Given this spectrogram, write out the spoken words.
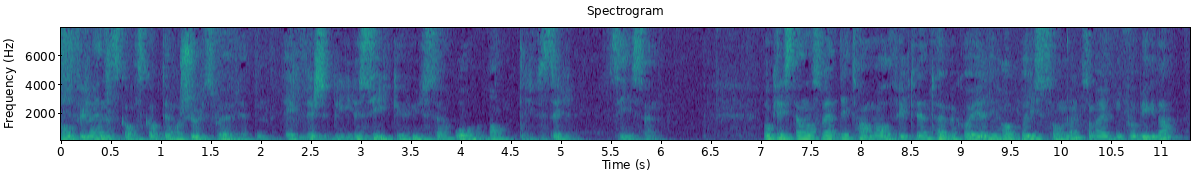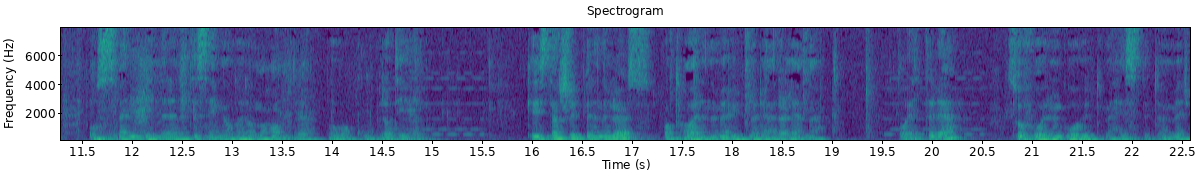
Alfhild og hennes galskap det må skjules for øvrigheten. Ellers blir det sykehuset og vantrivsel, sier Sven. Og Christian og Sven de tar med Alfhild til en tømmerkoie de har på Ryssholmen, som er utenfor bygda. Og Sven binder henne til senga når han må handle på kooperativet. Christian slipper henne løs og tar henne med ut når de er alene. Og etter det så får hun gå ut med hestetømmer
